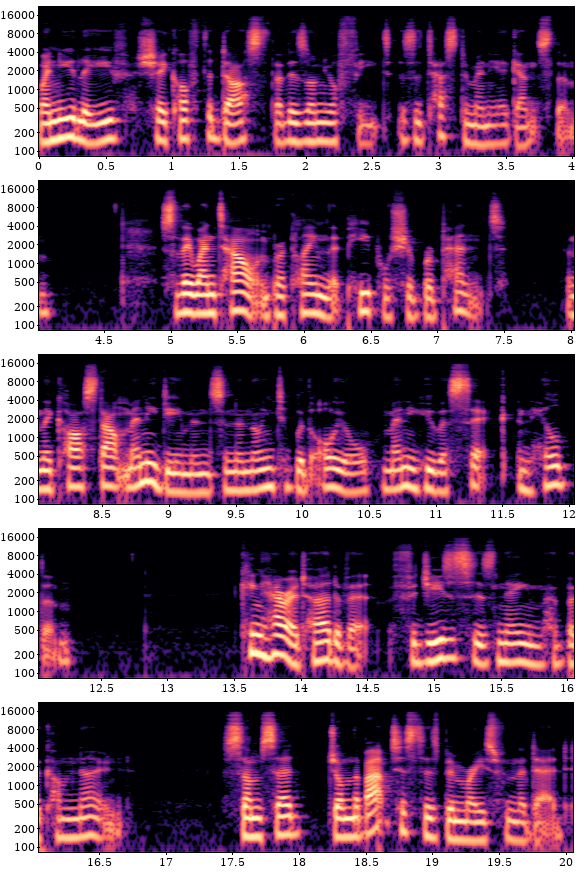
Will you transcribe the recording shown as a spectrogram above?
when you leave, shake off the dust that is on your feet as a testimony against them. So they went out and proclaimed that people should repent. And they cast out many demons and anointed with oil many who were sick and healed them. King Herod heard of it, for Jesus' name had become known. Some said, John the Baptist has been raised from the dead.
